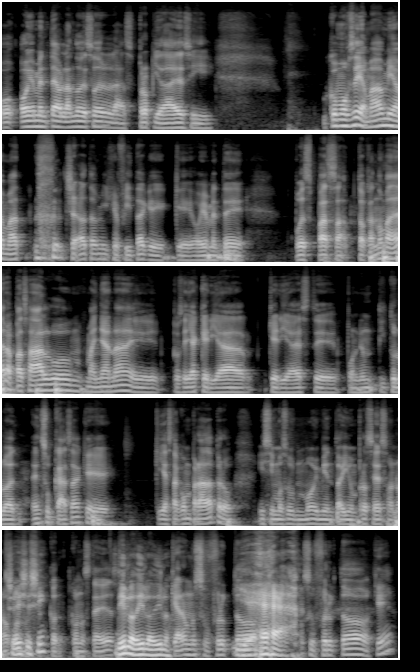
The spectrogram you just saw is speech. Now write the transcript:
o- obviamente hablando de eso de las propiedades y... ¿Cómo se llamaba mi mamá? Shout out a mi jefita que, que obviamente pues pasa, tocando madera, pasa algo mañana, eh, pues ella quería, quería este, poner un título en, en su casa que, que ya está comprada, pero hicimos un movimiento ahí, un proceso, ¿no? Sí, con, sí, sí. Con, con ustedes. Dilo, dilo, dilo. Que era un usufructo. Yeah. Usufructo, ¿qué?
